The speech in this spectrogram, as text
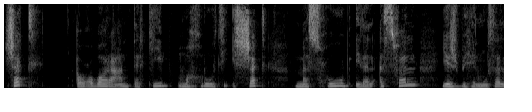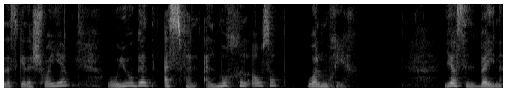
شكل أو عبارة عن تركيب مخروطي. الشكل مسحوب إلى الأسفل يشبه المثلث كده شوية ويوجد أسفل المخ الأوسط والمخيخ. يصل بين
